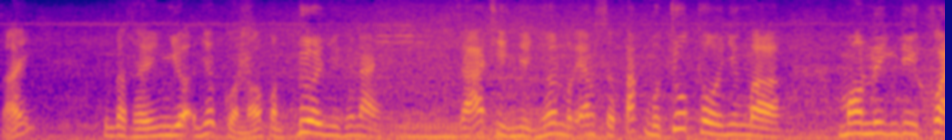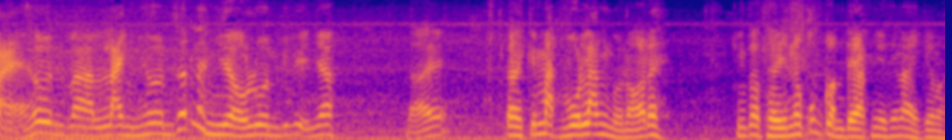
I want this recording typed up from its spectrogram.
Đấy, chúng ta thấy nhựa nhất của nó còn tươi như thế này. Giá chỉ nhỉnh hơn một em Spark một chút thôi, nhưng mà morning thì khỏe hơn và lành hơn rất là nhiều luôn, quý vị nhá. Đấy. Đây, cái mặt vô lăng của nó đây. Chúng ta thấy nó cũng còn đẹp như thế này cơ mà.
